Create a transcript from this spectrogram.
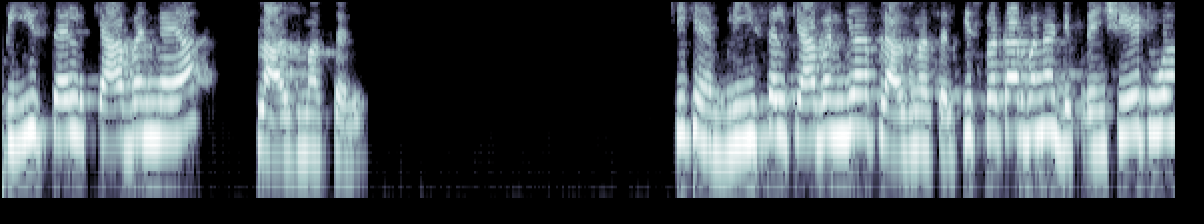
बी सेल क्या बन गया? प्लाज्मा सेल ठीक है बी सेल क्या बन गया? प्लाज्मा सेल किस प्रकार बना? डिफ्रेंशिएट हुआ।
